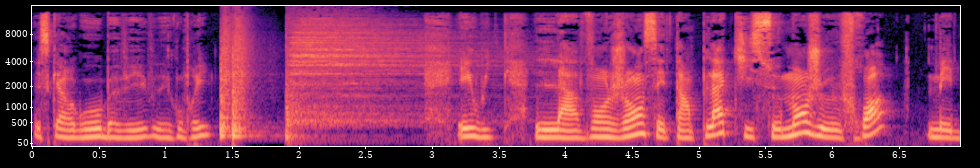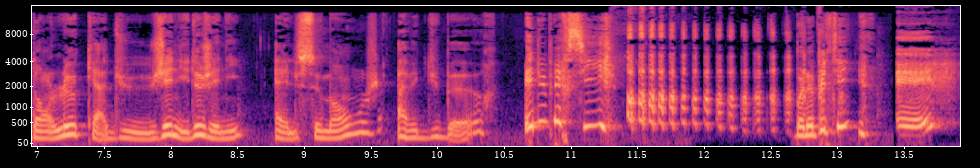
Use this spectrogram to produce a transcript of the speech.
escargot, bavé, vous avez compris? Et oui, la vengeance est un plat qui se mange froid, mais dans le cas du génie de génie, elle se mange avec du beurre et du persil. bon appétit F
